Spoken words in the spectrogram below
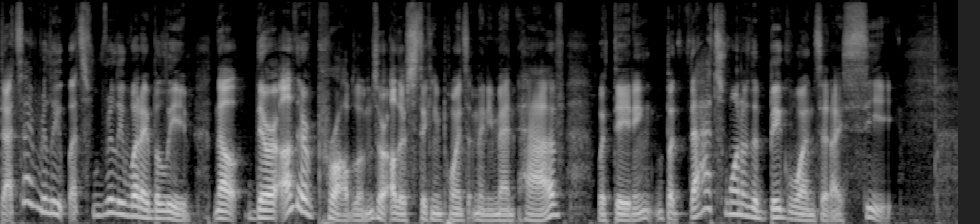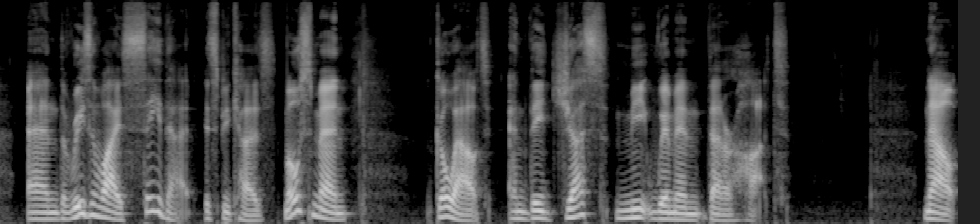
That's I really that's really what I believe. Now, there are other problems or other sticking points that many men have with dating, but that's one of the big ones that I see. And the reason why I say that is because most men go out and they just meet women that are hot. Now,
